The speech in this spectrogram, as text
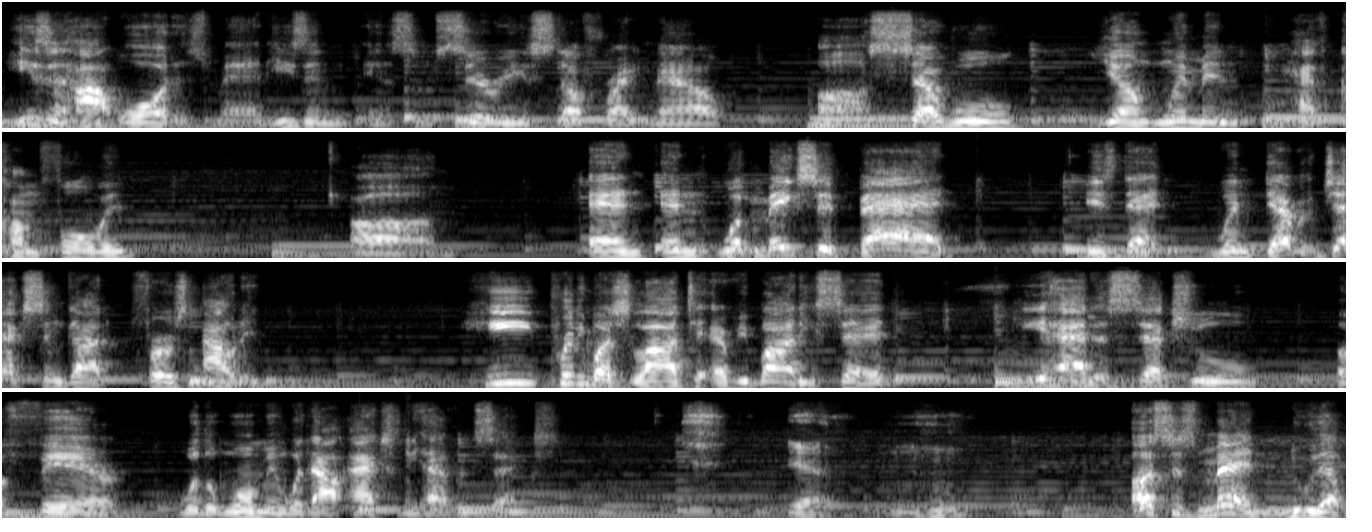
he's in hot waters, man. He's in in some serious stuff right now. Uh, several young women have come forward um, and and what makes it bad is that when Derrick Jaxn got first outed, he pretty much lied to everybody, said he had a sexual affair with a woman without actually having sex. Yeah. Mm-hmm. Us as men knew that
